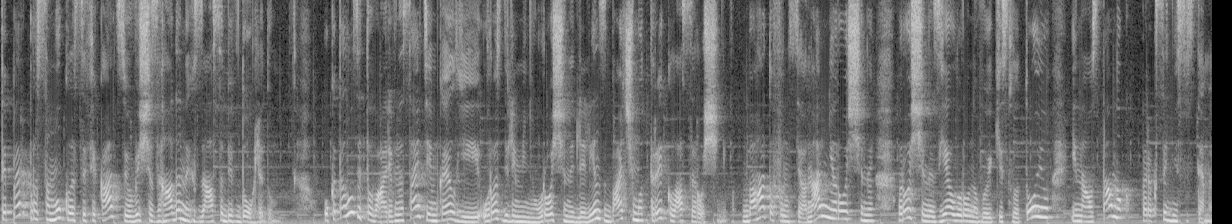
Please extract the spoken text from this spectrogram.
Тепер про саму класифікацію вищезгаданих засобів догляду. У каталозі товарів на сайті МКЛЄ у розділі меню розчини для лінз бачимо три класи розчинів: багатофункціональні розчини, розчини з гіалуроновою кислотою і наостанок пероксидні системи.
